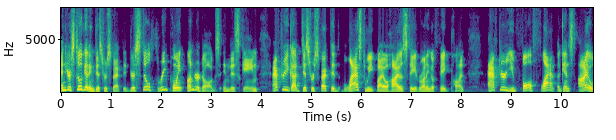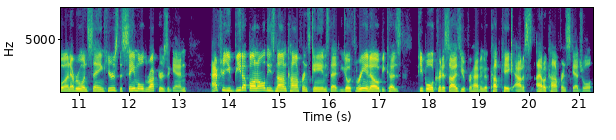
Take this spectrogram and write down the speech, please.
and you're still getting disrespected. You're still three point underdogs in this game after you got disrespected last week by Ohio State running a fake punt. After you fall flat against Iowa and everyone's saying, here's the same old Rutgers again, after you beat up on all these non-conference games that you go 3 and 0 because people will criticize you for having a cupcake out of out of conference schedule.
